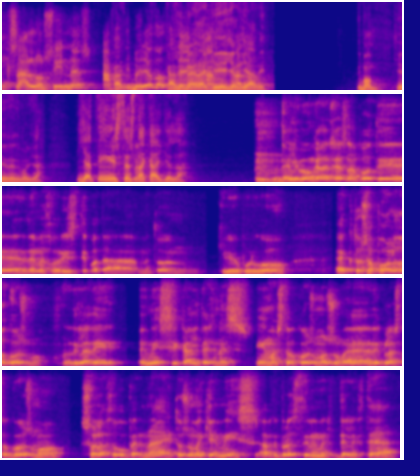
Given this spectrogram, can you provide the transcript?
εξαλωσίνες αυτή την περίοδο Καλημέρα, δεν κύριε Γεωργιάδη. Λοιπόν, κύριε Δελιβοριά, γιατί είστε στα κάγκελα; Ε, λοιπόν, καταρχάς να πω ότι δεν με χωρίζει τίποτα με τον κύριο Υπουργό, εκτός από όλο τον κόσμο. Δηλαδή, εμείς οι καλλιτέχνες είμαστε ο κόσμος, ζούμε δίπλα στον κόσμο, σε όλο αυτό που περνάει, το ζούμε και εμείς, από την πρώτη στιγμή μέχρι την τελευταία.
